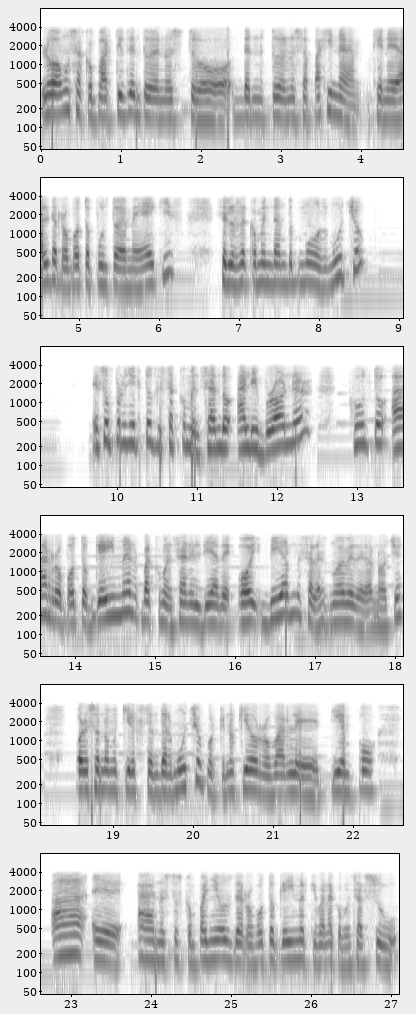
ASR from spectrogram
lo vamos a compartir dentro de nuestro dentro de nuestra página general de roboto.mx se los recomendamos mucho. Es un proyecto que está comenzando Ali Bronner junto a Roboto Gamer va a comenzar el día de hoy viernes a las 9 de la noche. Por eso no me quiero extender mucho porque no quiero robarle tiempo a, eh, a nuestros compañeros de Roboto Gamer que van a comenzar su,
